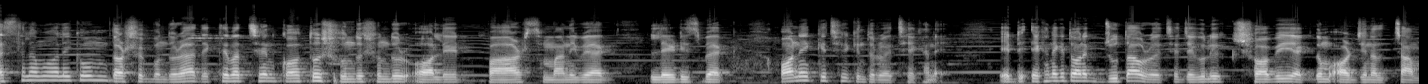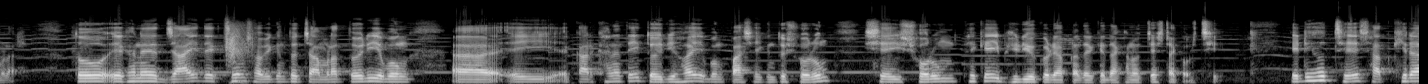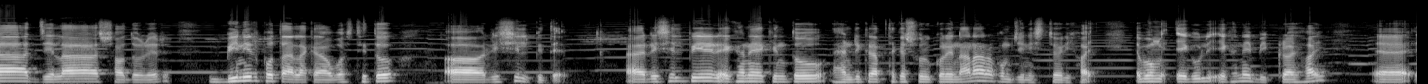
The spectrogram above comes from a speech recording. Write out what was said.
আসসালামু আলাইকুম, দর্শক বন্ধুরা, দেখতে পাচ্ছেন কত সুন্দর সুন্দর wallet purse money bag ladies bag, অনেক কিছুই কিন্তু রয়েছে এখানে। এটি, এখানে কিন্তু অনেক জুতাও রয়েছে, যেগুলি সবই একদম অরিজিনাল চামড়ার। তো এখানে যাই দেখছেন, সবই কিন্তু চামড়ার তৈরি এবং এই কারখানাতেই তৈরি হয় এবং পাশে কিন্তু শোরুম। সেই শোরুম থেকেই ভিডিও করে আপনাদেরকে দেখানোর চেষ্টা করছি। এটি হচ্ছে সাতক্ষীরা জেলা সদরের বিনিরপোতা এলাকায় অবস্থিত ঋষিল্পীতে। ঋষিল্পীর এখানে কিন্তু হ্যান্ডিক্রাফট থেকে শুরু করে নানা রকম জিনিস তৈরি হয় এবং এগুলি এখানে বিক্রয় হয়।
